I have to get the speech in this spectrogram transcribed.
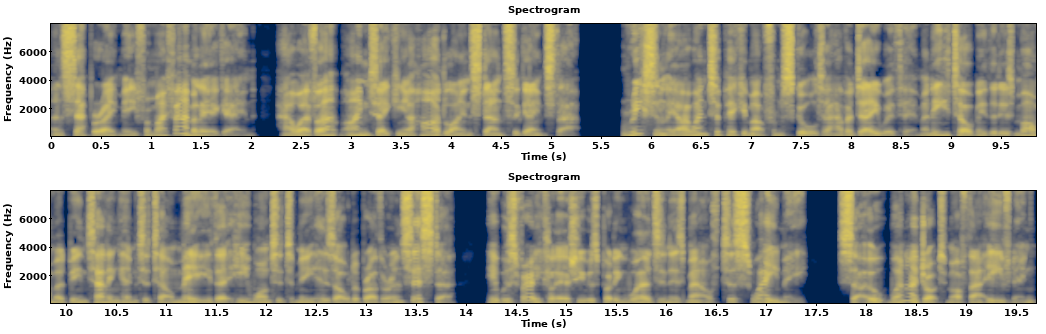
and separate me from my family again. However, I'm taking a hardline stance against that. Recently, I went to pick him up from school to have a day with him, and he told me that his mom had been telling him to tell me that he wanted to meet his older brother and sister. It was very clear she was putting words in his mouth to sway me. So, when I dropped him off that evening,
